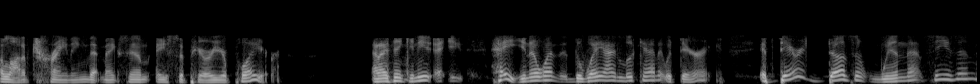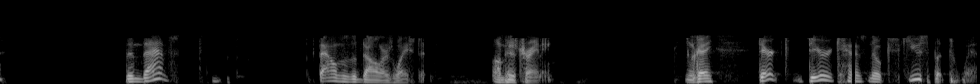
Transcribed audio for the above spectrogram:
a lot of training that makes him a superior player. And I think you need, eh, eh, hey, you know what? The way I look at it with Derrick, if Derrick doesn't win that season, then that's thousands of dollars wasted on his training. Okay? Derrick Derrick has no excuse but to win.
